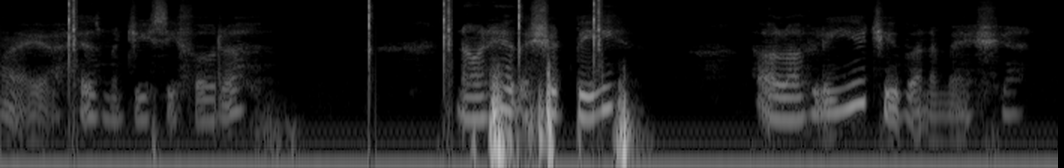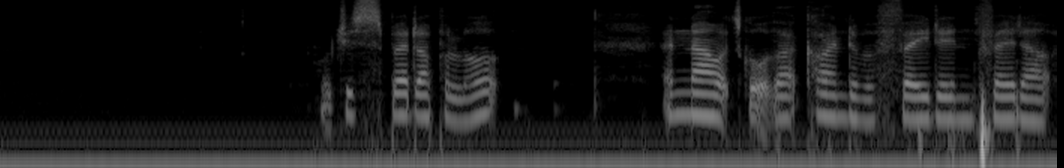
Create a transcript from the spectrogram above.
Oh yeah, here's my GC folder. Now in here there should be a lovely YouTube animation. Which is sped up a lot. And now it's got that kind of a fade in, fade out.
